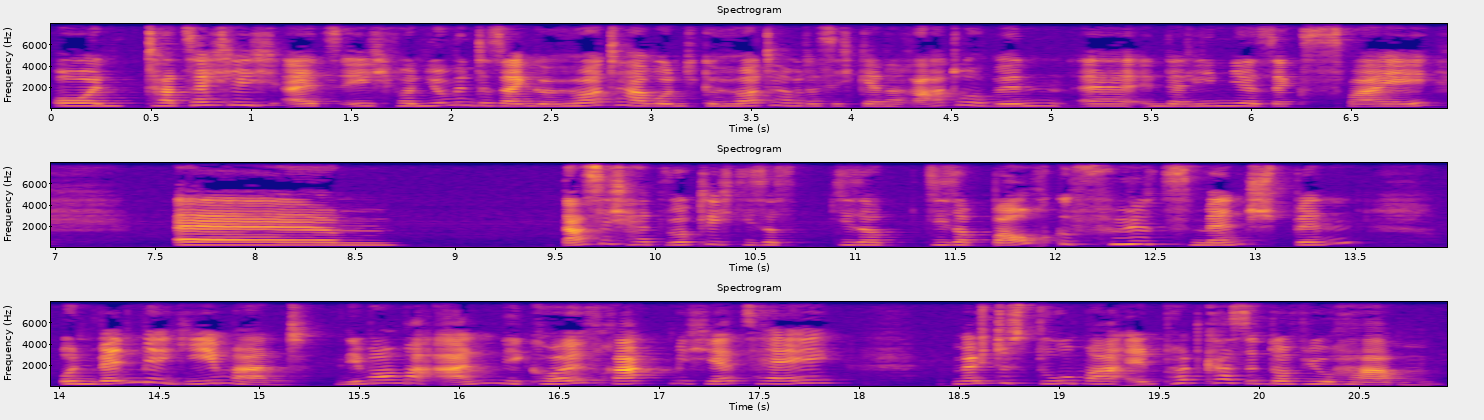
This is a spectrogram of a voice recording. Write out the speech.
Und tatsächlich, als ich von Human Design gehört habe und gehört habe, dass ich Generator bin äh, in der Linie 6.2, ähm, dass ich halt wirklich dieses, dieser, dieser Bauchgefühlsmensch bin und wenn mir jemand, nehmen wir mal an, Nicole fragt mich jetzt, hey, möchtest du mal ein Podcast-Interview haben?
